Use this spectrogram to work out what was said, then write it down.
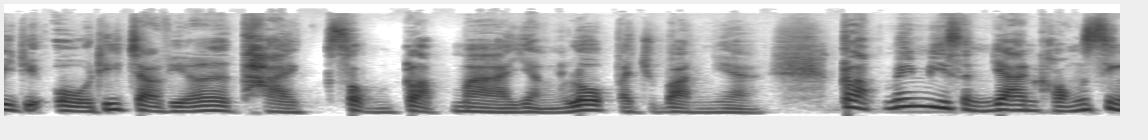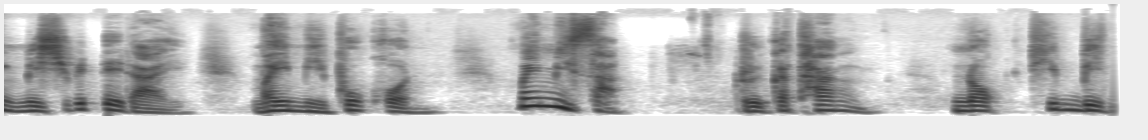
วิดีโอที่จาเวียร์ถ่ายส่งกลับมาอย่างโลกปัจจุบันเนี่ยกลับไม่มีสัญญาณของสิ่งมีชีวิตใด ๆ ไม่มีผู้คน ไม่มีสัตว์ หรือกระทั่งนกที่บิน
